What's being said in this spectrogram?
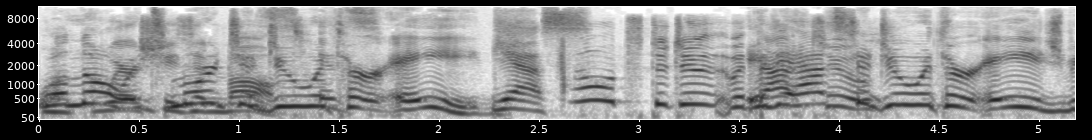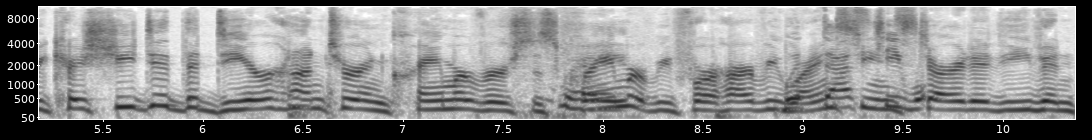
Well, no, where it's she's more involved. to do with her age. Yes. Oh, it's to do with that. It has too. to do with her age because she did the Deer Hunter and Kramer versus Right. Kramer before Harvey With Weinstein Dusty- started even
